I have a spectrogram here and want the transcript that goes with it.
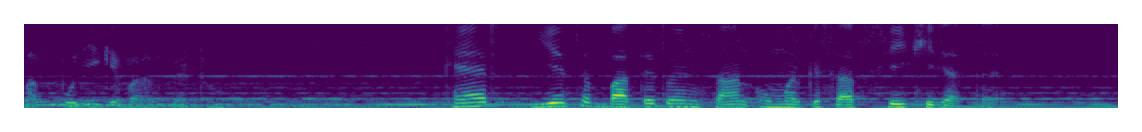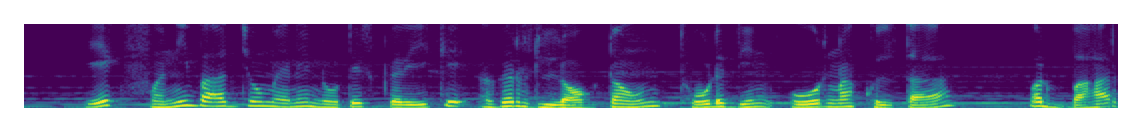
बापू जी के पास बैठूँ। खैर, ये सब बातें तो इंसान उम्र के साथ सीख ही जाता है। एक फ़नी बात जो मैंने नोटिस करी कि अगर लॉकडाउन थोड़े दिन और ना खुलता और बाहर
